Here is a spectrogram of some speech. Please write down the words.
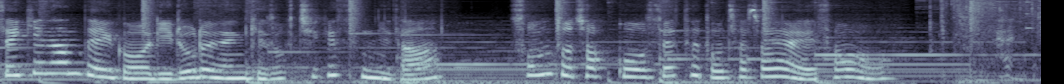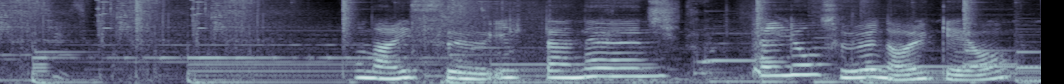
세긴 한데 이거 리롤은 계속 치겠습니다. 솜도 찾고 세트도 찾아야 해서. 어, 나이스. 일단은 활용술 넣을게요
